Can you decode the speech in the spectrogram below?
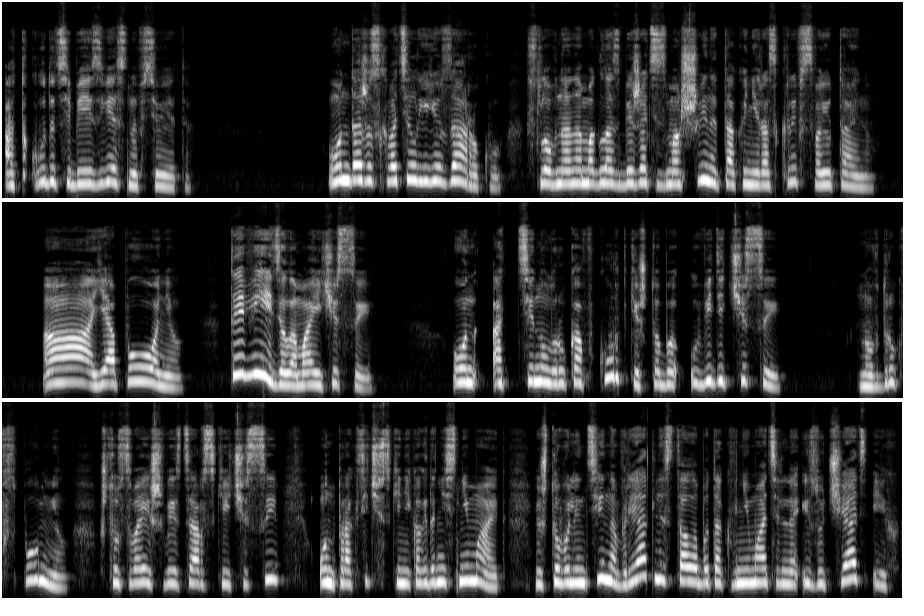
откуда тебе известно все это?» Он даже схватил ее за руку, словно она могла сбежать из машины, так и не раскрыв свою тайну. «А, я понял. Ты видела мои часы!» Он оттянул рукав куртки, чтобы увидеть часы, но вдруг вспомнил, что свои швейцарские часы он практически никогда не снимает, и что Валентина вряд ли стала бы так внимательно изучать их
